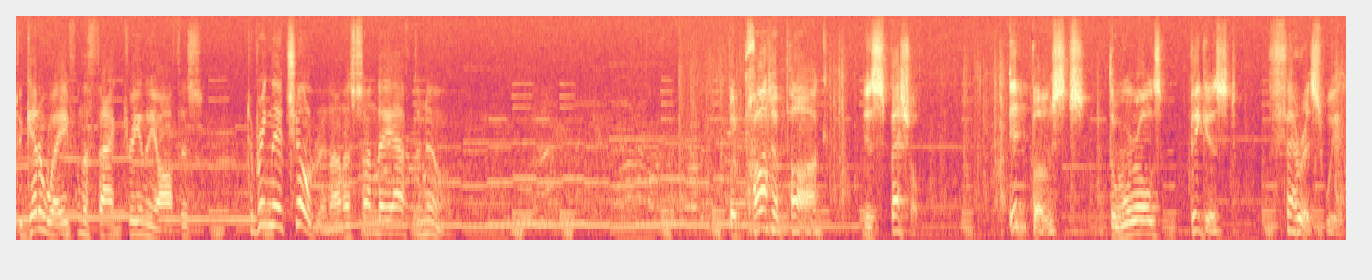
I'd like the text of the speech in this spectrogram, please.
to get away from the factory and the office, to bring their children on a Sunday afternoon. But Prater Park is special. It boasts the world's biggest Ferris wheel.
